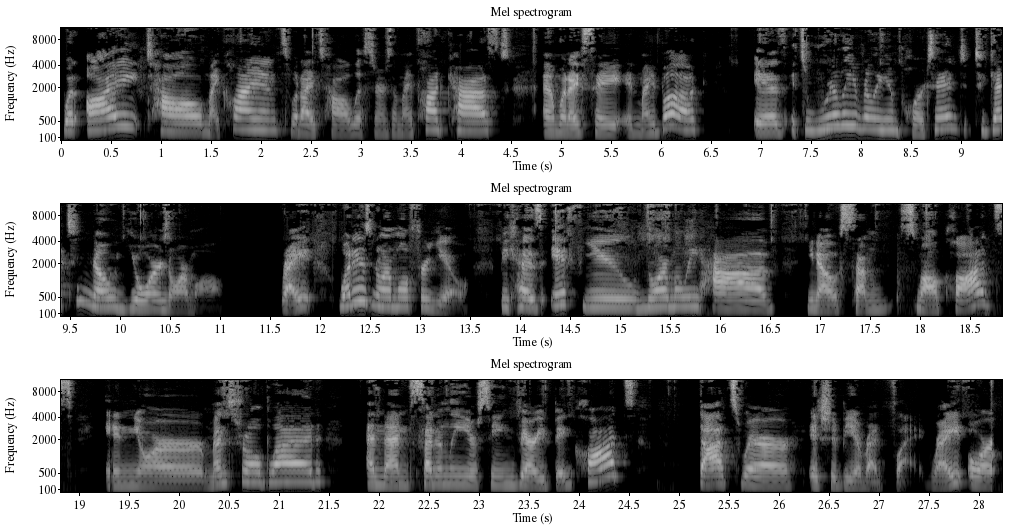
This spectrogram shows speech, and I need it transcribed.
what I tell my clients, what I tell listeners of my podcast, and what I say in my book is it's really, really important to get to know your normal, right? What is normal for you? Because if you normally have, you know, some small clots in your menstrual blood, and then suddenly you're seeing very big clots, that's where it should be a red flag, right? Or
